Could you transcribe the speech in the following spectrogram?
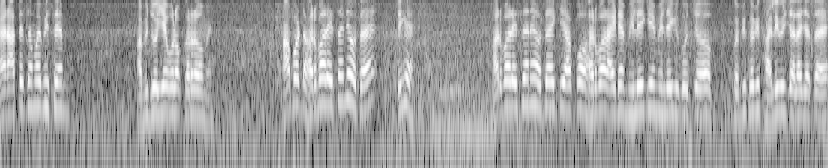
एंड आते समय भी सेम अभी जो ये ब्लॉग कर रहा हूँ मैं। हाँ बट हर बार ऐसा नहीं होता है, ठीक है? हर बार ऐसा नहीं होता है कि आपको हर बार आइडिया मिलेगी मिलेगी, कुछ कभी कभी खाली भी चला जाता है।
